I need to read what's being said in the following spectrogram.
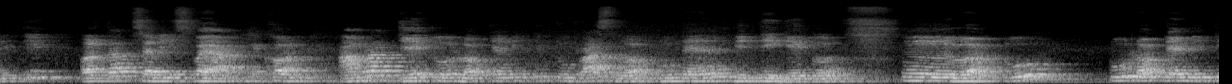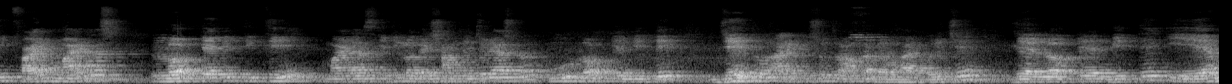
ভিত্তিক অর্থাৎ সেভেন স্কোয়ার এখন আমরা যেহেতু লগ টেন ভিত্তিক two plus log two ten ভিত্তিক যেহেতু log two two log ten ভিত্তিক ফাইভ মাইনাস লগ টেন ভিত্তিক থ্রি মাইনাস এটি লগের সামনে চলে আসলো। টু লগ টেন ভিত্তিক যেহেতু আরেকটি সূত্র আমরা ব্যবহার করেছি, যে লগ টেন ভিত্তিক M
